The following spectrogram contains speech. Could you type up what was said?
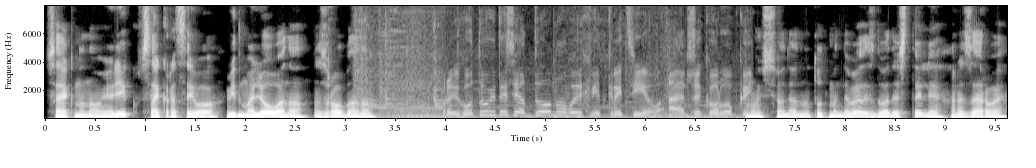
Все як на новий рік, все красиво відмальовано, зроблено. Приготуйтеся до нових відкриттів, адже коробки Ось сюди. Ну тут ми дивились 2D стилі, резерви,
